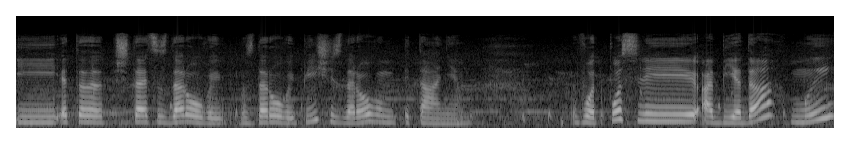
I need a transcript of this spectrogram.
И это считается здоровой, здоровой пищей, здоровым питанием. Вот, после обеда мы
